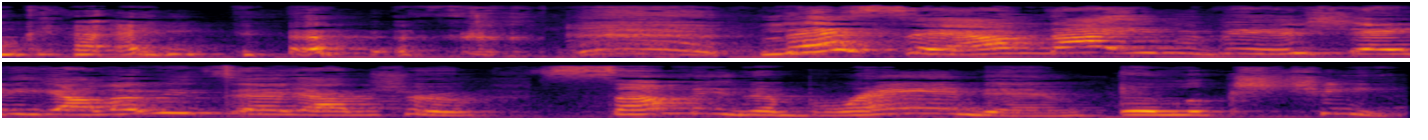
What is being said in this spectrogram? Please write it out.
okay? Listen, I'm not even being shady, y'all. Let me tell y'all the truth some of the branding, it looks cheap.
